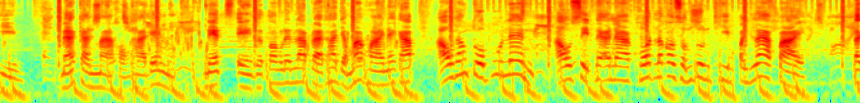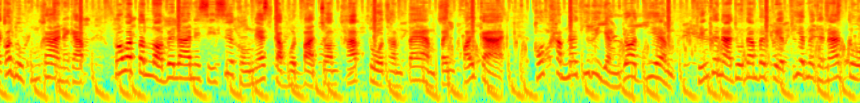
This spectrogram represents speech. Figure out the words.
ทีม แม้การมาของฮาเดนเน t เองจะต้องเล่นแร่แปรธาตุอย่างมากมายนะครับ เอาทั้งตัวผู้เล่น เอาสิทธิ์ในอนาคต แล้วก็สมดุลทีมไปแลกไป แต่ก็ดูคุ้มค่านะครับ เพราะว่าตลอดเวลาในสีเสื้อของเนสกับบทบาทจอมทัพตัวทำแต้มเป็นพอยการ์ดเขาทำหน้าที่ได้อย่างยอดเยี่ยม ถึงขนาดถูกนำไปเปรียบเทียบในฐานะตัว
